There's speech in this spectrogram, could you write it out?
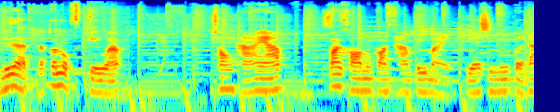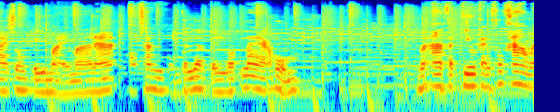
เลือดแล้วก็หลบสกิลครับ ช่องท้ายครับสร้อยคอมังกรคามปีใหม่เกียร์ชิ้นนี้เปิดได้ช่วงปีใหม่มานะออปชั่นผมจะเลือกเป็นลดแร่ครับผม มาอ่านสกิลกันคร่าวๆไหม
